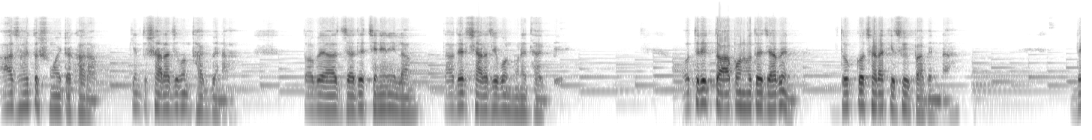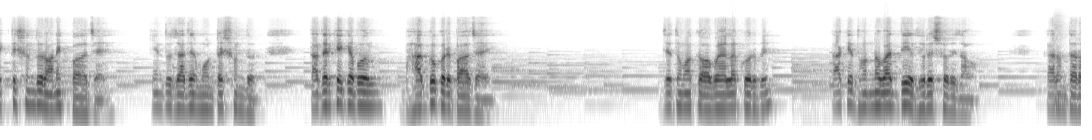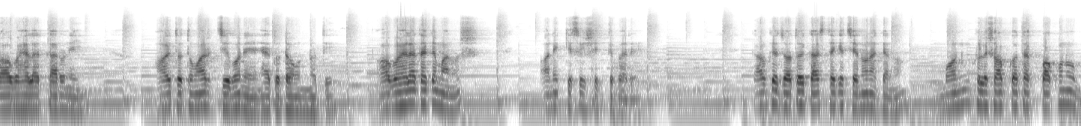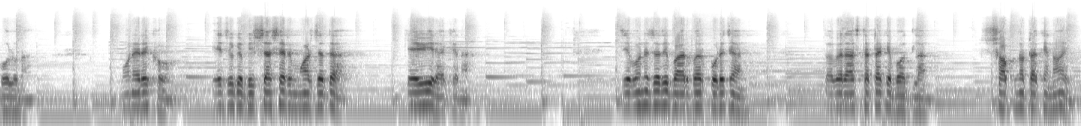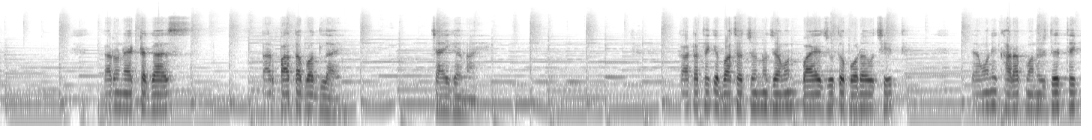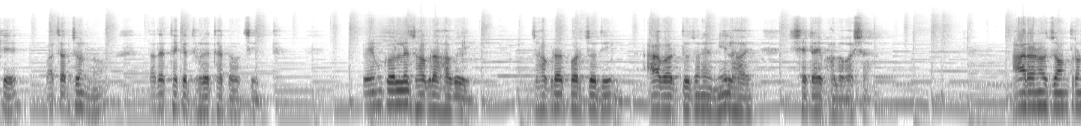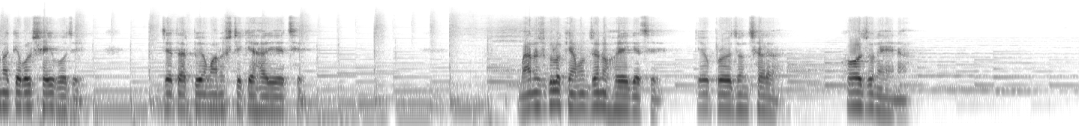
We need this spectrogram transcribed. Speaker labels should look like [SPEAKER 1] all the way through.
[SPEAKER 1] আজ হয়তো সময়টা খারাপ, কিন্তু সারা জীবন থাকবে না। তবে আজ যাদের চিনে নিলাম, তাদের সারা জীবন মনে থাকবে। অতিরিক্ত আপন হতে যাবেন, দুঃখ ছাড়া কিছুই পাবেন না। দেখতে সুন্দর অনেক পাওয়া যায়, কিন্তু যাদের মনটা সুন্দর, তাদেরকে কেবল ভাগ্য করে পাওয়া যায়। যে তোমাকে অবহেলা করবে, তাকে ধন্যবাদ দিয়ে দূরে সরে যাও। কারণ তার অবহেলার কারণেই হয়তো তোমার জীবনে এতটা উন্নতি। অবহেলা থেকে মানুষ, অনেক কিছুই শিখতে পারে। কাউকে যতই কাছ থেকে চেনো না কেন, মন খুলে সব কথা কখনো বলো না। মনে রেখো, এ যুগে বিশ্বাসের মর্যাদা কেউই রাখে না। জীবনে যদি বারবার পড়ে যান, তবে রাস্তাটাকে বদলান, স্বপ্নটাকে নয় কারণ একটা গাছ তার পাতা বদলায়, জায়গা নয়। কাটা থেকে বাঁচার জন্য যেমন পায়ে জুতো পরা উচিত, তেমনই খারাপ মানুষদের থেকে বাঁচার জন্য তাদের থেকে দূরে থাকা উচিত। প্রেম করলে ঝগড়া হবেই। ঝগড়ার পর যদি আবার দুজনের মিল হয়, সেটাই ভালোবাসা। হারানোর যন্ত্রণা কেবল সেই বোঝে যে তার প্রিয় মানুষটিকে হারিয়েছে। মানুষগুলো কেমন যেন হয়ে গেছে, কেউ প্রয়োজন ছাড়া, খোঁজও নেয় না।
